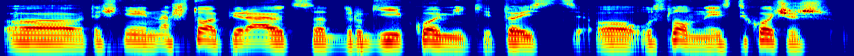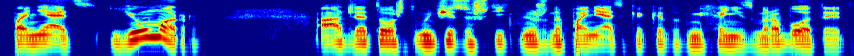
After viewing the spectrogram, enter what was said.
э, точнее, на что опираются другие комики. То есть, э, условно, если ты хочешь понять юмор, а для того, чтобы учиться шутить, нужно понять, как этот механизм работает.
